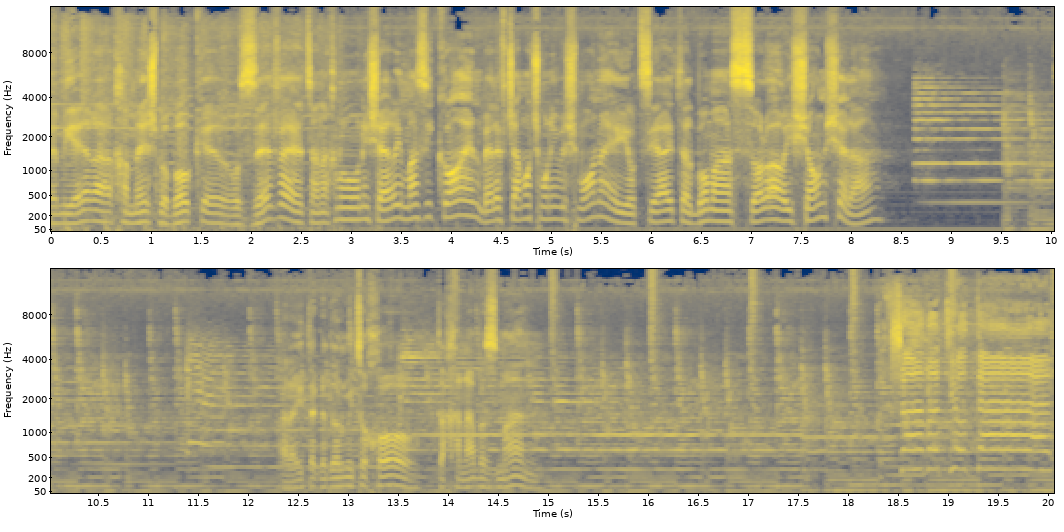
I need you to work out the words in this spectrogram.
פרמיירה, חמש בבוקר, עוזבת, אנחנו נישאר עם מזי כהן, ב-1988 היא הוציאה את אלבום הסולו הראשון שלה. הלהיט הגדול מתוכו, תחנה בזמן. עכשיו את יודעת,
